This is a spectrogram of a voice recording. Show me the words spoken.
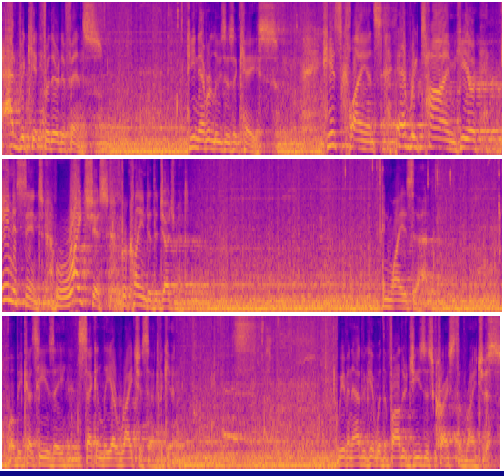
advocate for their defense. He never loses a case. His clients every time hear innocent, righteous proclaimed at the judgment. And why is that? Well, because he is a, secondly, a righteous advocate. We have an advocate with the Father, Jesus Christ the righteous.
